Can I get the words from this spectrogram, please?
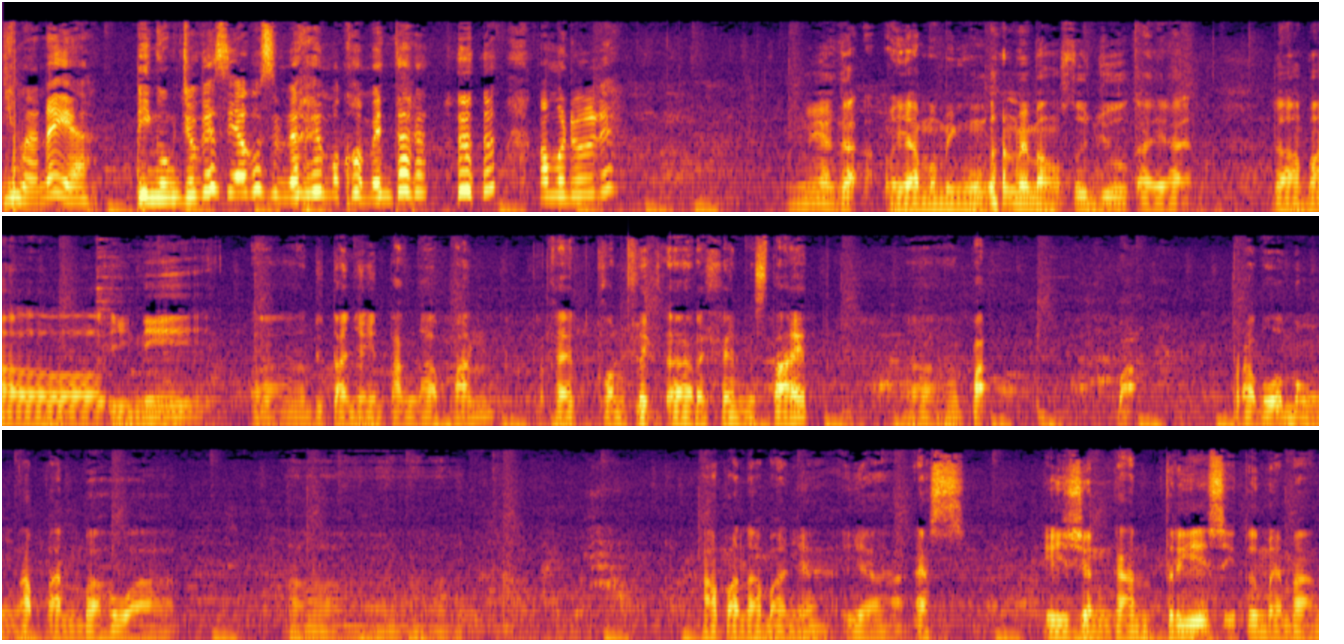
gimana ya bingung juga sih aku sebenarnya mau komentar. Kamu dulu deh. Ini agak ya membingungkan memang setuju. Kayak dalam hal ini uh, ditanyain tanggapan terkait konflik uh, Regenstein uh, Pak Pak Prabowo mengungkapkan bahwa uh, apa namanya ya as Asian countries itu memang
